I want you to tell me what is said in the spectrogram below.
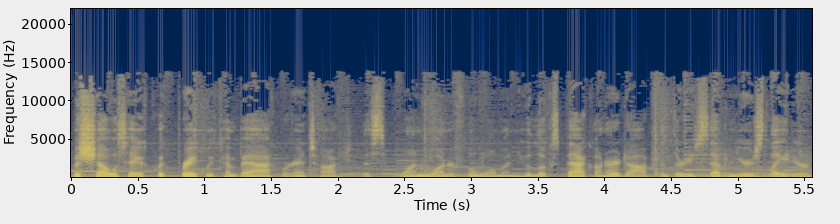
Michele, we'll take a quick break. When we come back, we're going to talk to this one wonderful woman who looks back on her adoption 37 years later.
